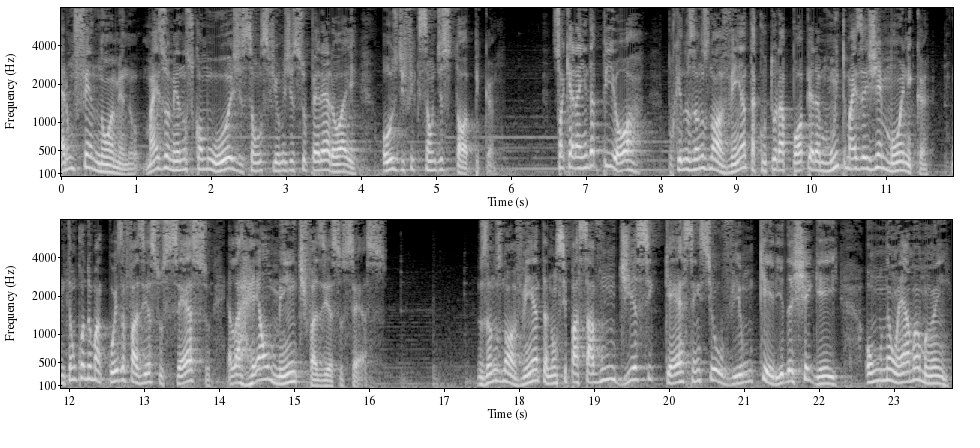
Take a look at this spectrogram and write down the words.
Era um fenômeno, mais ou menos como hoje são os filmes de super-herói ou os de ficção distópica. Só que era ainda pior, porque nos anos 90 a cultura pop era muito mais hegemônica. Então, quando uma coisa fazia sucesso, ela realmente fazia sucesso. Nos anos 90 não se passava um dia sequer sem se ouvir um querida cheguei ou um não é a mamãe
